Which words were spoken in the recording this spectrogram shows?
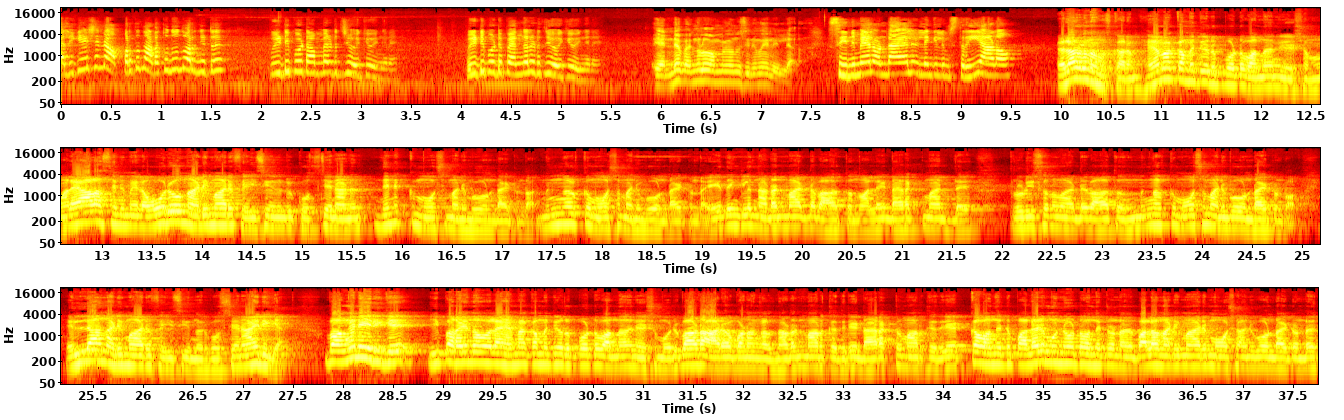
Allegation അപ്പുറത്ത് നടക്കുന്നു എന്ന് പറഞ്ഞിട്ട് വീട്ടിൽ പോയിട്ട് അമ്മയുടെ അടുത്ത് ചോദിക്കോ ഇങ്ങനെ? വീട്ടിൽ പോയിട്ട് പെങ്ങളുടെ അടുത്ത് ചോദിക്കോ ഇങ്ങനെ? എന്റെ പെങ്ങളും അമ്മയൊന്നും സിനിമയിലില്ല. സിനിമയിൽ ഉണ്ടായാലും ഇല്ലെങ്കിലും സ്ത്രീയാണോ? എല്ലാവർക്കും നമസ്കാരം. ഹേമ കമ്മിറ്റി റിപ്പോർട്ട് വന്നതിന് ശേഷം മലയാള സിനിമയിലെ ഓരോ നടിമാർ ഫേസ് ചെയ്യുന്ന ഒരു ക്വസ്റ്റ്യൻ ആണ് നിനക്ക് മോശം അനുഭവം ഉണ്ടായിട്ടുണ്ടോ? നിങ്ങൾക്ക് മോശം അനുഭവം ഉണ്ടായിട്ടുണ്ടോ? ഏതെങ്കിലും നടന്മാരുടെ ഭാഗത്തുനിന്നോ അല്ലെങ്കിൽ ഡയറക്ടർമാരുടെ പ്രൊഡ്യൂസർമാരുടെ ഭാഗത്തുനിന്ന് നിങ്ങൾക്ക് മോശം അനുഭവം ഉണ്ടായിട്ടുണ്ടോ? എല്ലാ നടിമാരും ഫേസ് ചെയ്യുന്ന ഒരു ക്വസ്റ്റ്യൻ ആയിരിക്കാം. അപ്പോൾ അങ്ങനെ ഇരിക്കെ ഈ പറയുന്ന പോലെ ഹേമ കമ്മിറ്റി റിപ്പോർട്ട് വന്നതിന് ശേഷം ഒരുപാട് ആരോപണങ്ങൾ നടന്മാർക്കെതിരെ ഡയറക്ടർമാർക്കെതിരെ ഒക്കെ വന്നിട്ട് പലരും മുന്നോട്ട് വന്നിട്ടുണ്ടായിരുന്നു. പല നടിമാരും മോശം അനുഭവം ഉണ്ടായിട്ടുണ്ട്.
